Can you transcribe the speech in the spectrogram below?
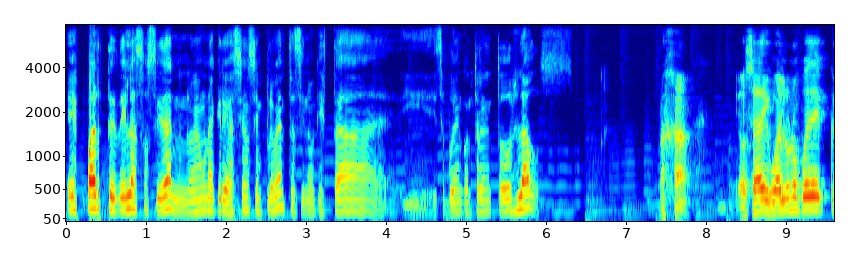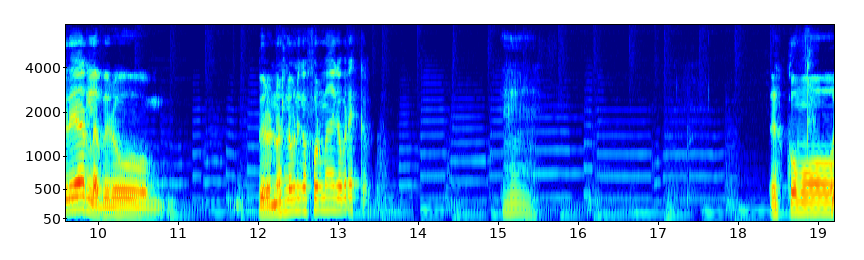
es parte de la sociedad, no es una creación simplemente, sino que está y, se puede encontrar en todos lados. Ajá. O sea, igual uno puede crearla, pero. Pero no es la única forma de que aparezca. Mm. Es como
